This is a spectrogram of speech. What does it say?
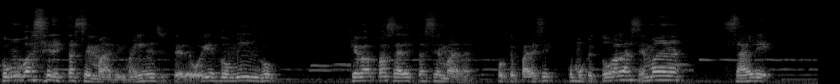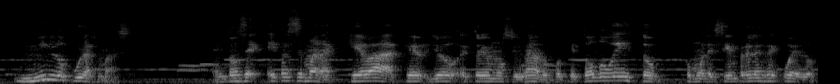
¿Cómo va a ser esta semana? Imagínense ustedes, hoy es domingo. ¿Qué va a pasar esta semana? Porque parece como que toda la semana sale mil locuras más. Entonces, esta semana, ¿qué va? Que yo estoy emocionado porque todo esto, como les, siempre les recuerdo,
